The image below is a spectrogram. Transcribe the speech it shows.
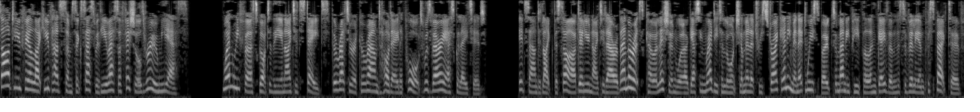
So do you feel like you've had some success with US officials room yes. When we first got to the United States, the rhetoric around Hodeidah port was very escalated. It sounded like the Saudi United Arab Emirates coalition were getting ready to launch a military strike any minute. We spoke to many people and gave them the civilian perspective.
